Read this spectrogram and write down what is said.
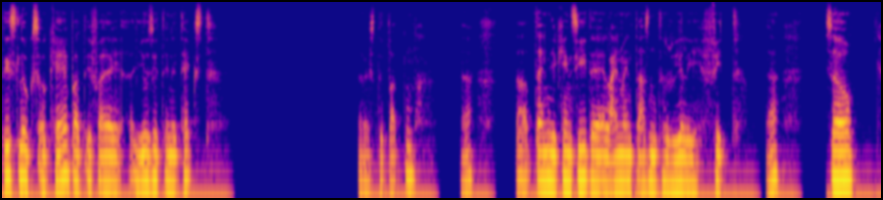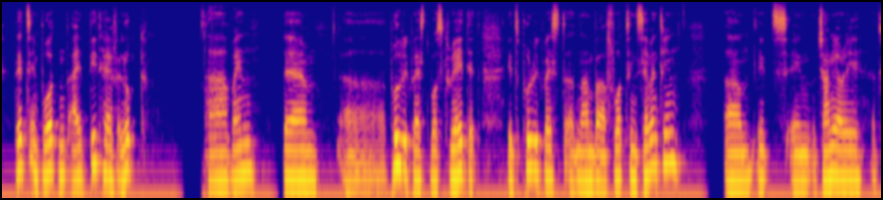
this looks okay but if I use it in a text there is the button yeah, uh, then you can see the alignment doesn't really fit yeah. so that's important. I did have a look uh, when the um, uh, pull request was created it's pull request uh, number 1417 um, it's in January, it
